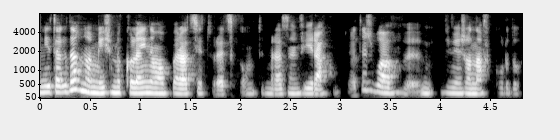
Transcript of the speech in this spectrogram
nie tak dawno mieliśmy kolejną operację turecką, tym razem w Iraku, która też była wymierzona w Kurdów.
